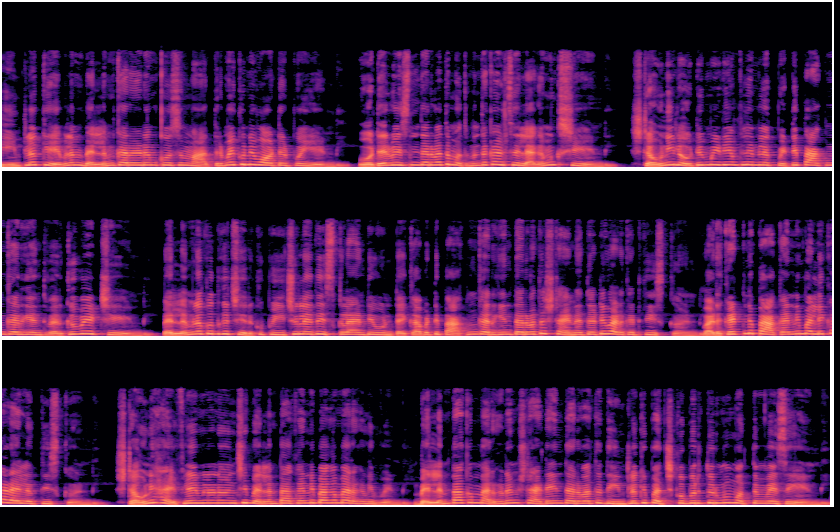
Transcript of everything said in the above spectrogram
దీంట్లో కేవలం బెల్లం కరగడం కోసం మాత్రమే కొన్ని వాటర్ పోయండి. వాటర్ వేసిన తర్వాత మొత్తం అంతా కలిసేలాగా మిక్స్ చేయండి. స్టవ్ని లోటు మీడియం ఫ్లేమ్లోకి పెట్టి పాకం కరిగేంత వరకు వెయిట్ చేయండి. బెల్లంలో కొద్దిగా చెరుకు పీచు లేదా ఇసుక లాంటివి ఉంటాయి కాబట్టి పాకం కరిగిన తర్వాత స్టైనర్ తోటి వడకట్టి తీసుకోండి. వడకట్టిన పాకాన్ని మళ్ళీ కడాయిలోకి తీసుకోండి. స్టవ్ని హై ఫ్లేమ్లో నుంచి బెల్లం పాకాన్ని బాగా మరగనివ్వండి. బెల్లం పాకం మరగడం స్టార్ట్ అయిన తర్వాత దీంట్లోకి పచ్చి కొబ్బరి తురుము మొత్తం వేసేయండి.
